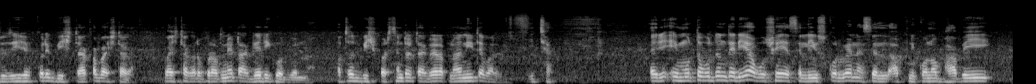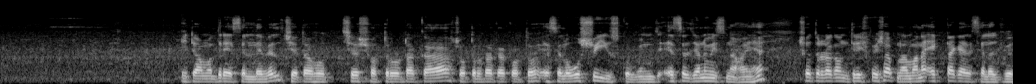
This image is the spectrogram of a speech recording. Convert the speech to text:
যদি হিসাব করি বিশ টাকা, বাইশ টাকা। বাইশ টাকার উপর আপনি টার্গেটই করবেন না। অর্থাৎ বিশ পার্সেন্টের টার্গেট আপনারা নিতে পারেন ইচ্ছা। এই এই মুহূর্ত পর্যন্ত এরিয়া অবশ্যই এস এল ইউজ করবেন। এস এল আপনি কোনোভাবেই এটা আমাদের এস এল লেভেল সেটা হচ্ছে সতেরো টাকা সতেরো টাকা কত এস এল অবশ্যই ইউজ করবেন। যে এস এল যেন মিস না হয় হ্যাঁ? সতেরো টাকা উনত্রিশ পয়সা আপনার মানে এক টাকা এস এল আসবে।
